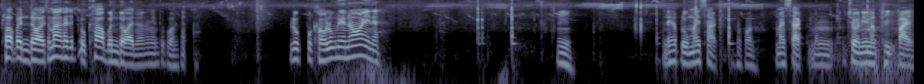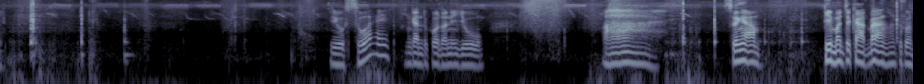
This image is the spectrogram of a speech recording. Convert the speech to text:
เพราะเป็นดอยส่วนมากเขาจะปลูกข้าวบนดอยนะงั้นทุกคนลูกภูเขาลูกน้อยๆเนี่ยนี่นี่ครับปลูกไม้สักทุกคนไม้สักมันช่วงนี้มันผลิไป อยู่สวยเหมือนกันทุกคนตอนนี้อยู่อ่าสวยงาม เปลี่ยนบรรยากาศบ้างนะทุกคน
